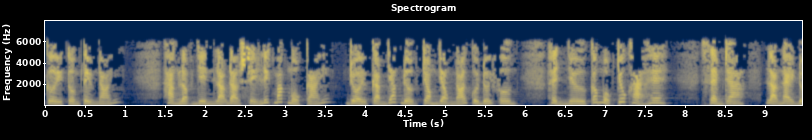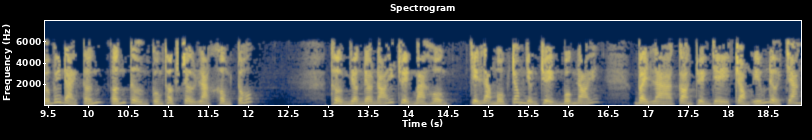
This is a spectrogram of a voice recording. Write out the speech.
cười tùm tiểu nói. Hàng Lập nhìn lão đạo sĩ liếc mắt một cái, rồi cảm giác được trong giọng nói của đối phương, hình như có một chút hạ hê. Xem ra, lão này đối với Đại Tấn ấn tượng cũng thật sự là không tốt. Thượng nhân đều nói chuyện ma hồn, chỉ là một trong những chuyện muốn nói, vậy là còn chuyện gì trọng yếu nữa chăng?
